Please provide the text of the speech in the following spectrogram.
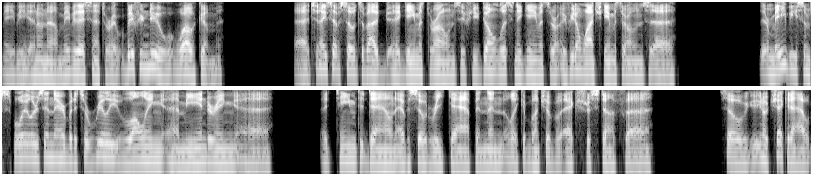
Maybe. I don't know. Maybe that's not the right word. But if you're new, welcome. Uh, tonight's episode's about uh, Game of Thrones. If you don't listen to Game of Thrones, if you don't watch Game of Thrones, uh, there may be some spoilers in there, but it's a really lulling, uh, meandering, uh, a tamed down episode recap and then like a bunch of extra stuff. Uh, so, you know, check it out.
